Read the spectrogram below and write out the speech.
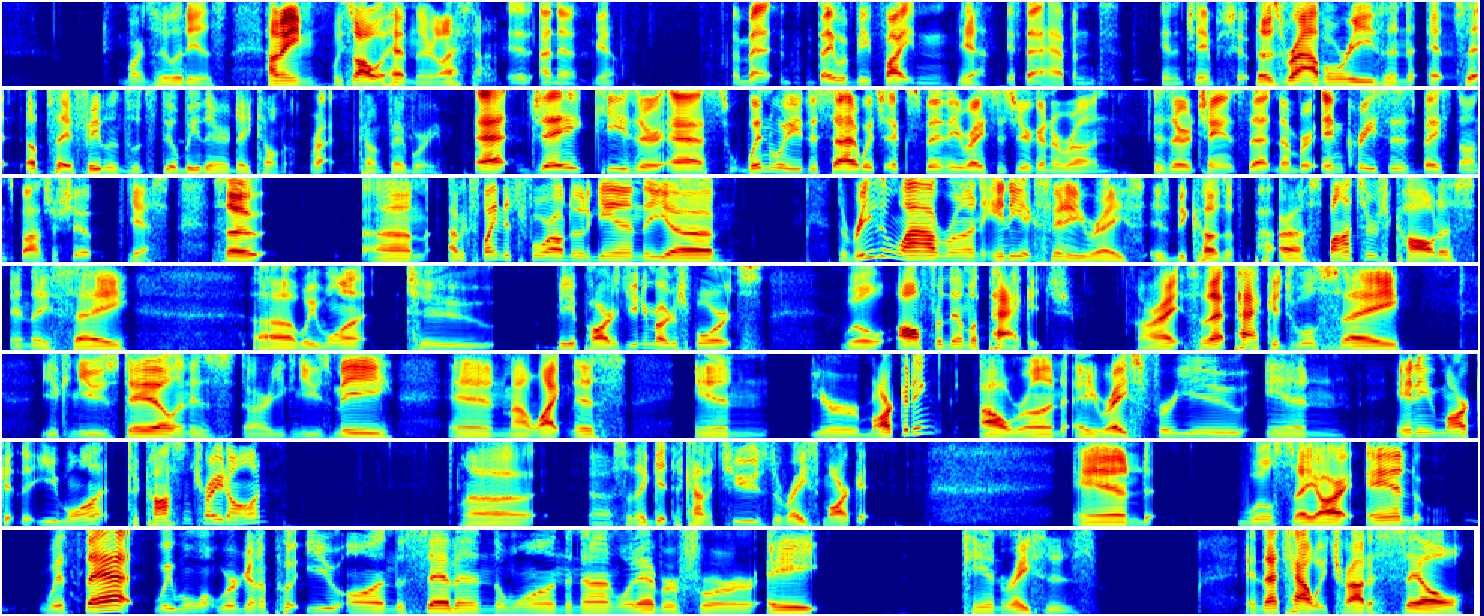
Martinsville, it is. I mean, we saw what happened there last time. It- I know. Yeah. I they would be fighting Yeah. if that happened in the championship. Those rivalries and upset upset feelings would still be there in Daytona. Right. Come February. At Jay Keyser asked, when will you decide which Xfinity races you're going to run? Is there a chance that number increases based on sponsorship? Yes. So um, I've explained this before. I'll do it again. The uh, the reason why I run any Xfinity race is because of uh, sponsors called us and they say uh, we want to be a part of Junior Motorsports. We'll offer them a package. All right. So that package will say you can use Dale and his, or you can use me and my likeness in your marketing. I'll run a race for you in any market that you want to concentrate on. Uh, uh, so they get to kind of choose the race market. And we'll say, all right, and with that, we want, we're going to put you on the seven, the one, the nine, whatever for eight, ten races. And that's how we try to sell.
